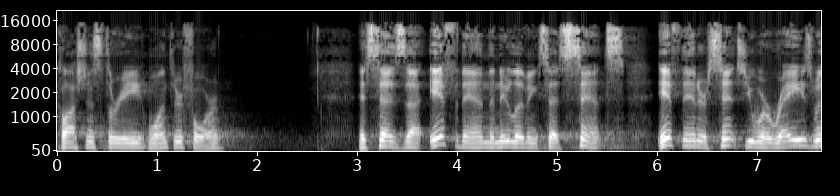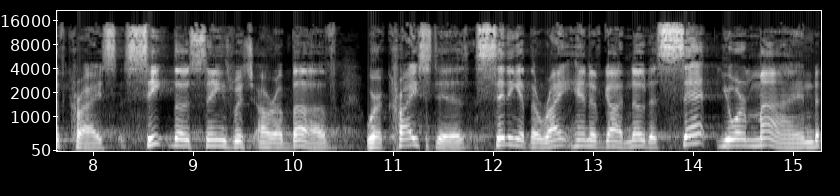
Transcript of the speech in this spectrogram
Colossians 3 1 through 4. It says, uh, If then, the New Living says, since, if then or since you were raised with Christ, seek those things which are above, where Christ is, sitting at the right hand of God. Notice, set your mind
